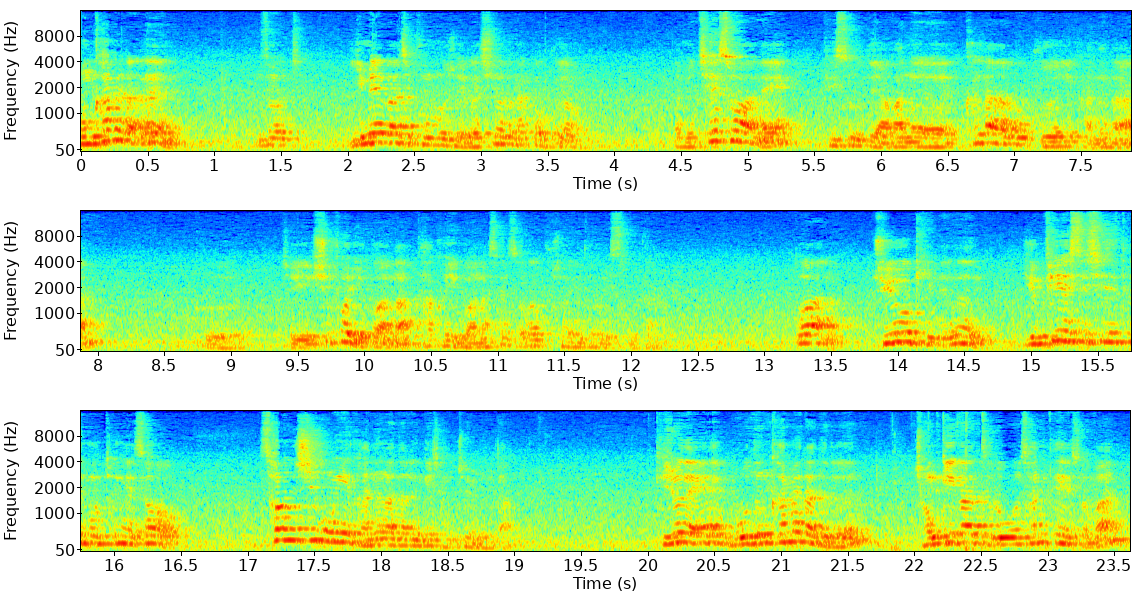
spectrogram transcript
본 카메라는 우선 2메가 제품으로 저희가 시연을 할 거고요. 그 다음에 최소한의 비소드 야간을 칼라로 구현이 가능한 그 저희 슈퍼 이구아나, 다크 이구아나 센서가 구성이 되어 있습니다. 또한 주요 기능은 UPS 시스템을 통해서 선 시공이 가능하다는 게 장점입니다. 기존의 모든 카메라들은 전기가 들어온 상태에서만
